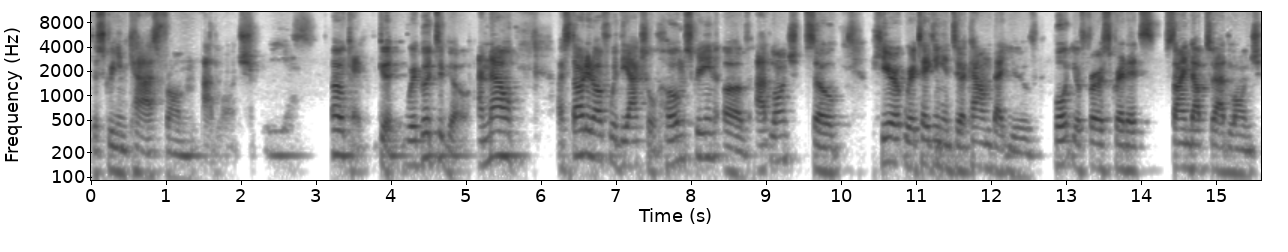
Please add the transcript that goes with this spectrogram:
the screencast from AdLaunch? Yes. Okay, good. We're good to go. And now I started off with the actual home screen of AdLaunch. So here we're taking into account that you've bought your first credits, signed up to AdLaunch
